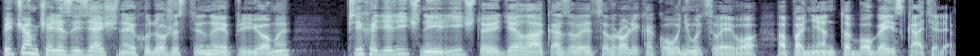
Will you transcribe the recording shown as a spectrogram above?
причем через изящные художественные приемы психоделичный Ильич то и дело оказывается в роли какого-нибудь своего оппонента-богоискателя.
